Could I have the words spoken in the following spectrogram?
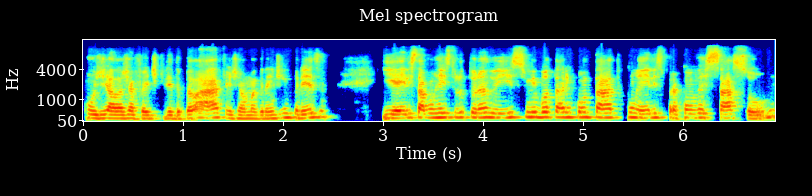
Hoje ela já foi adquirida pela AFIA, já é uma grande empresa. E aí eles estavam reestruturando isso e me botaram em contato com eles para conversar sobre.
